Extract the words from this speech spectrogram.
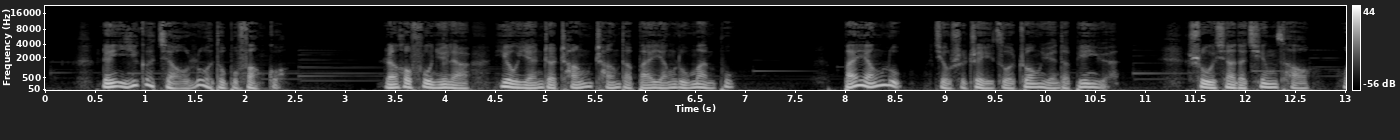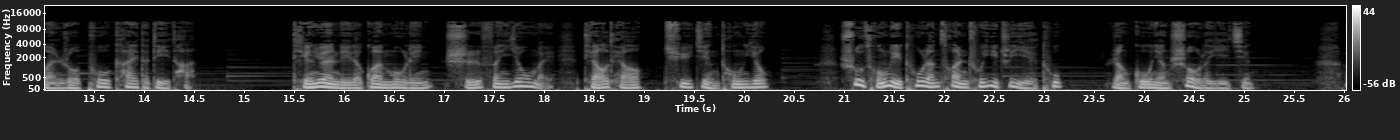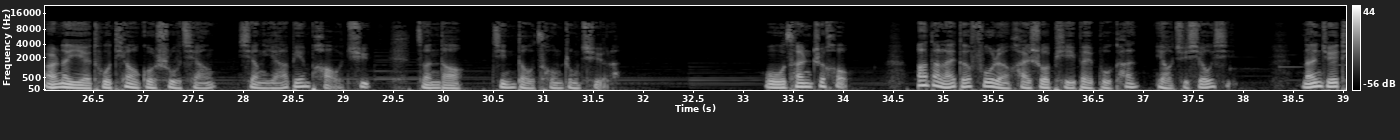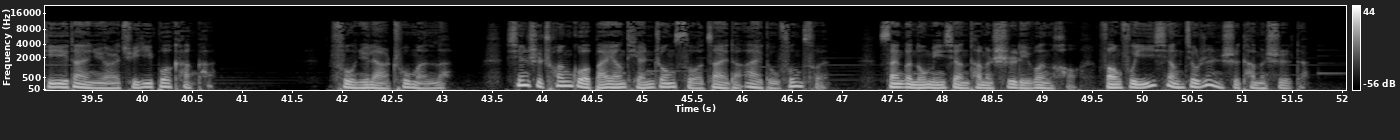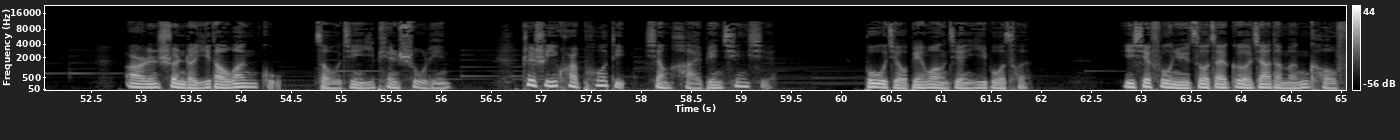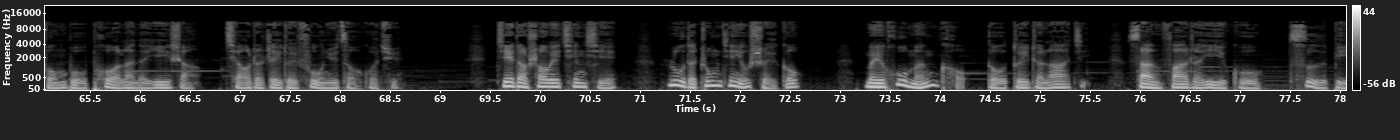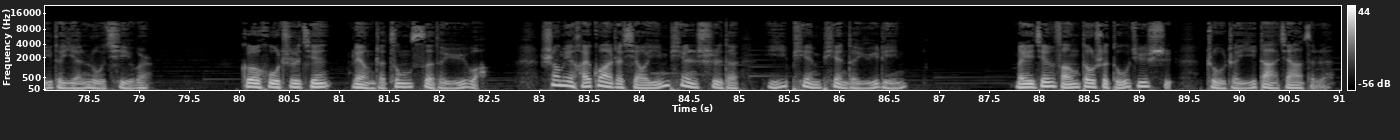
连一个角落都不放过。然后父女俩又沿着长长的白杨路漫步，白杨路。就是这座庄园的边缘，树下的青草宛若铺开的地毯，庭院里的灌木林十分优美，条条曲径通幽。树丛里突然窜出一只野兔，让姑娘受了一惊，而那野兔跳过树墙，向崖边跑去，钻到金豆丛中去了。午餐之后，阿德莱德夫人还说疲惫不堪，要去休息。男爵提议带女儿去伊波看看。父女俩出门了，先是穿过白杨田庄所在的爱杜峰村，三个农民向他们施礼问好，仿佛一向就认识他们似的。二人顺着一道弯谷走进一片树林，这是一块坡地，向海边倾斜。不久便望见伊波村，一些妇女坐在各家的门口缝补破烂的衣裳。瞧着这对妇女走过去，街道稍微倾斜，路的中间有水沟，每户门口都堆着垃圾，散发着一股刺鼻的盐卤气味各户之间晾着棕色的渔网，上面还挂着小银片似的一片片的鱼鳞。每间房都是独居室，住着一大家子人，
